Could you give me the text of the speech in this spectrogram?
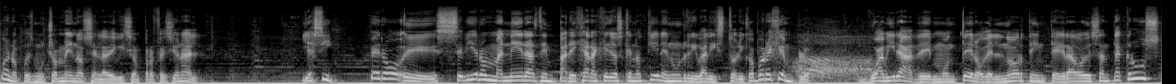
bueno, pues mucho menos en la división profesional. Y así, pero eh, se vieron maneras de emparejar a aquellos que no tienen un rival histórico. Por ejemplo, Guavirá de Montero del Norte integrado de Santa Cruz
